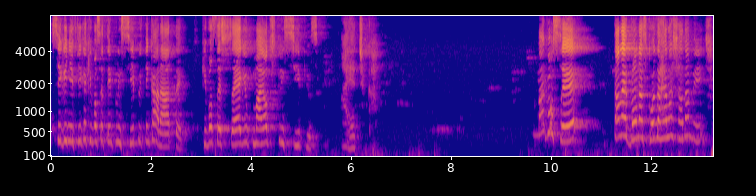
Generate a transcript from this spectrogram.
significa que você tem princípio e tem caráter, que você segue o maior dos princípios, a ética. Mas você está levando as coisas relaxadamente.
